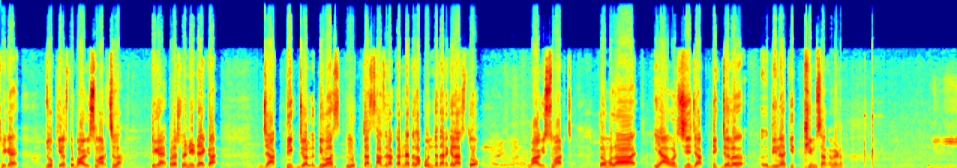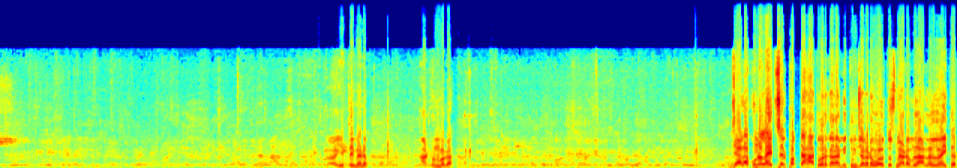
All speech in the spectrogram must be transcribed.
ठीक आहे? जो की असतो बावीस मार्चला. ठीक आहे? प्रश्न नीट आहे का जागतिक जल दिवस नुकताच साजरा करण्यात आला. कोणत्या तारखेला असतो? बावीस मार्च. तर मला यावर्षीची जागतिक जल दिनाची थीम सांगा मॅडम. येते मॅडम? आठवण बघा. ज्याला कुणाला येत असेल फक्त हातवर करा. मी तुमच्याकडे वळतोच मॅडमला आणायला नाही तर.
